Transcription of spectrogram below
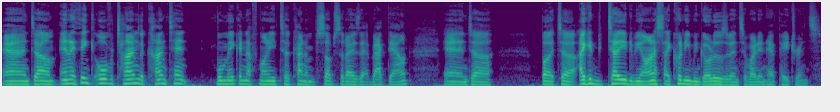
and um, and I think over time the content will make enough money to kind of subsidize that back down. And uh, but uh, I can tell you to be honest, I couldn't even go to those events if I didn't have patrons.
